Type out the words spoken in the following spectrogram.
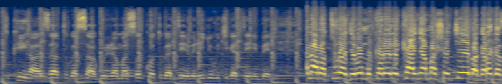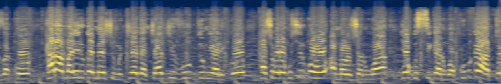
tukihaza tugasagurira amasoko tugatera imbere n'igihugu kigatera imbere. Ni abaturage bo mu karere ka nyamasheke bagaragaza ko hari amahirwe menshi mu kiyaga cya kivu. By'umwihariko hashobora gushyirwaho amarushanwa yo gusiganwa ku bwato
